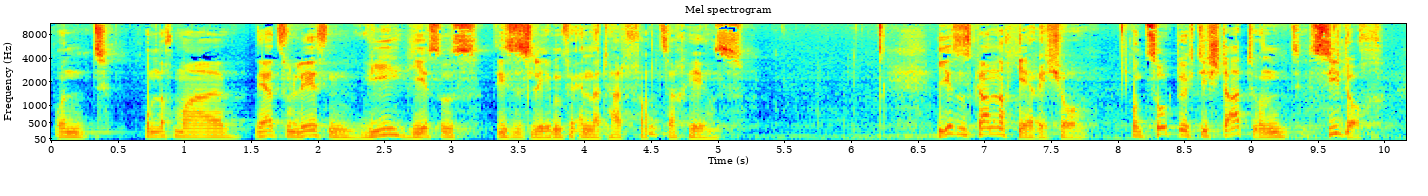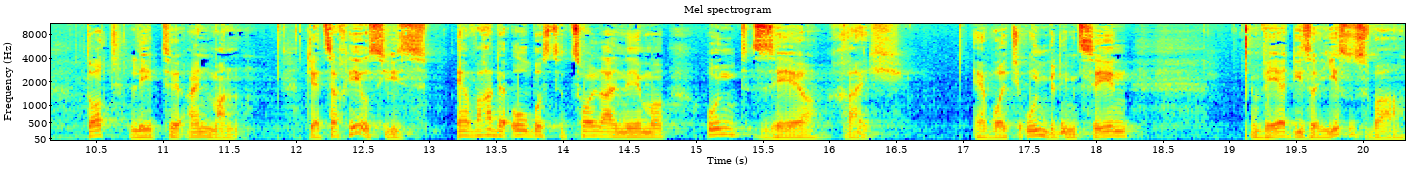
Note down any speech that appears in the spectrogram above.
und um nochmal ja, zu lesen, wie Jesus dieses Leben verändert hat von Zachäus. Jesus kam nach Jericho und zog durch die Stadt und sieh doch, dort lebte ein Mann, der Zachäus hieß. Er war der oberste Zolleinnehmer und sehr reich. Er wollte unbedingt sehen, wer dieser Jesus war,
